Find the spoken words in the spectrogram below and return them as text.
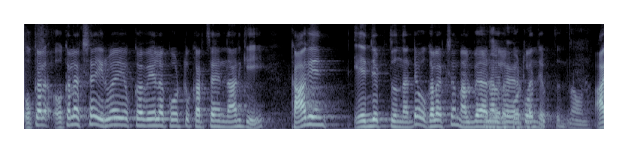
ఒక ఒక లక్ష ఇరవై ఒక్క వేల కోట్లు ఖర్చు అయిన దానికి కాగేం ఏం చెప్తుందంటే ఒక లక్ష నలభై ఆరు వేల కోట్లు. అని చెప్తుంది. ఆ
